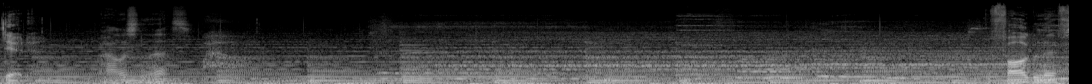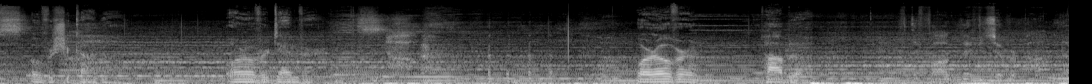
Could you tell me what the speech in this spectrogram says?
did. Wow, listen to this. Fog lifts over Chicago or over Denver or over Pablo. The fog lifts over Pablo.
